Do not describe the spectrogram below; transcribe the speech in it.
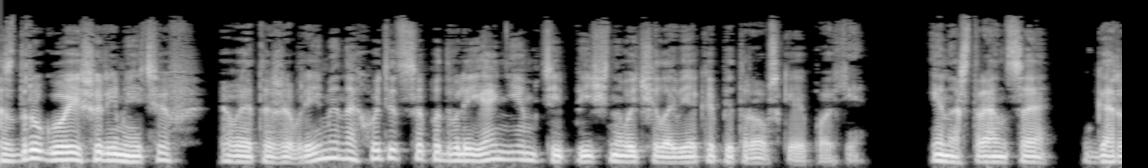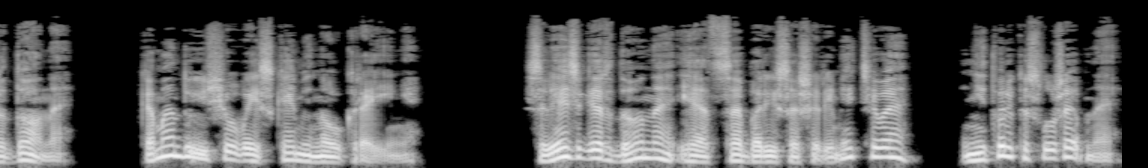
С другой, Шереметьев в это же время находится под влиянием типичного человека Петровской эпохи, иностранца Гордона, командующего войсками на Украине. Связь Гордона и отца Бориса Шереметьева не только служебное.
